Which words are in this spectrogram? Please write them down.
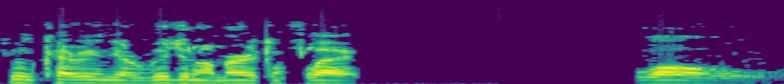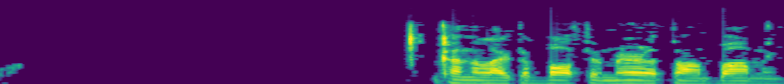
She was carrying the original American flag. Whoa. Kind of like the Boston Marathon bombing.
